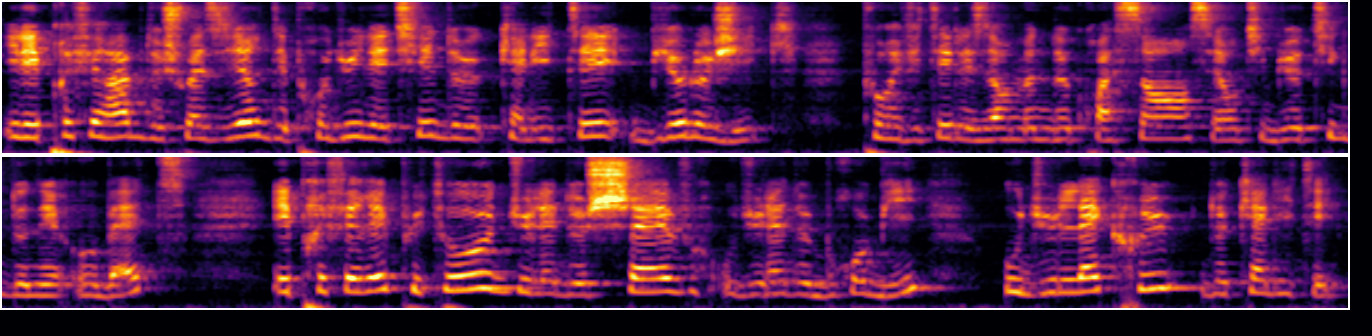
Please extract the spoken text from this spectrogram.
il est préférable de choisir des produits laitiers de qualité biologique pour éviter les hormones de croissance et antibiotiques donnés aux bêtes, et préférer plutôt du lait de chèvre ou du lait de brebis ou du lait cru de qualité.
